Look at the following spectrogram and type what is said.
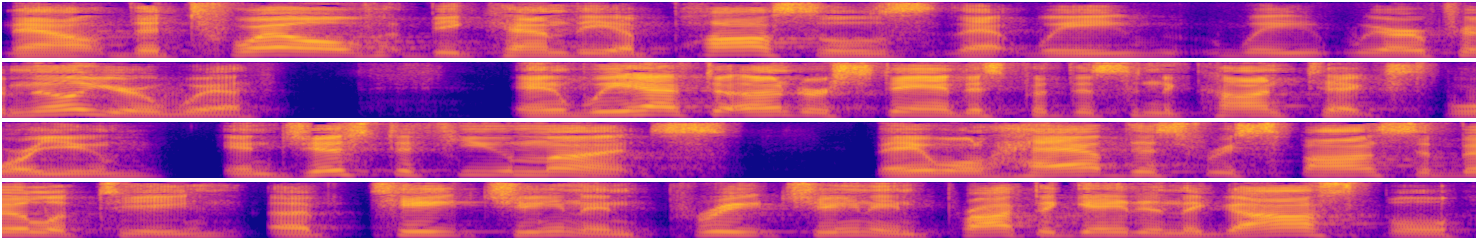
Now, the 12 become the apostles that we, we, we are familiar with. And we have to understand, let's put this into context for you. In just a few months, they will have this responsibility of teaching and preaching and propagating the gospel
